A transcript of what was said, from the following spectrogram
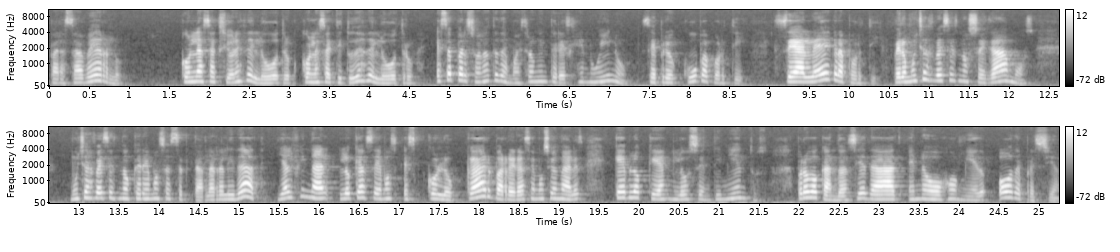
para saberlo con las acciones del otro, con las actitudes del otro, esa persona te demuestra un interés genuino, se preocupa por ti, se alegra por ti. Pero muchas veces nos cegamos Muchas veces no queremos aceptar la realidad y al final lo que hacemos es colocar barreras emocionales que bloquean los sentimientos, provocando ansiedad, enojo, miedo o depresión.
